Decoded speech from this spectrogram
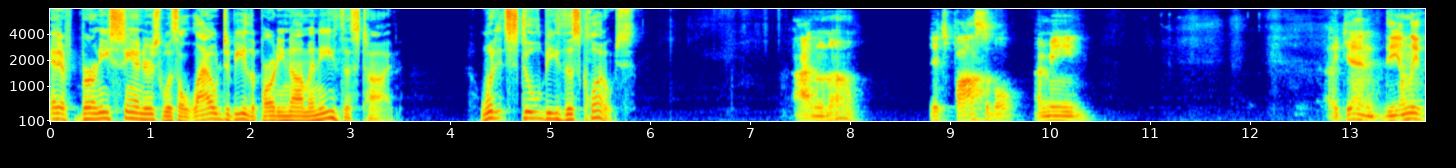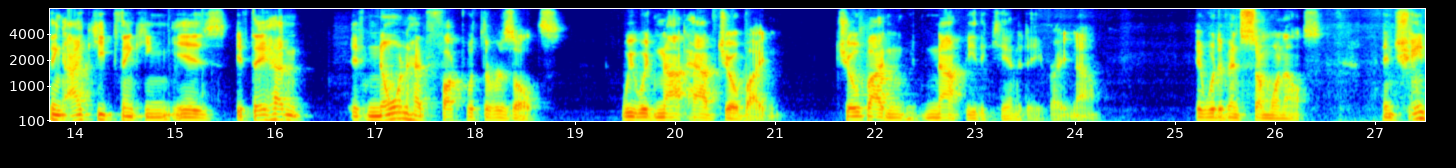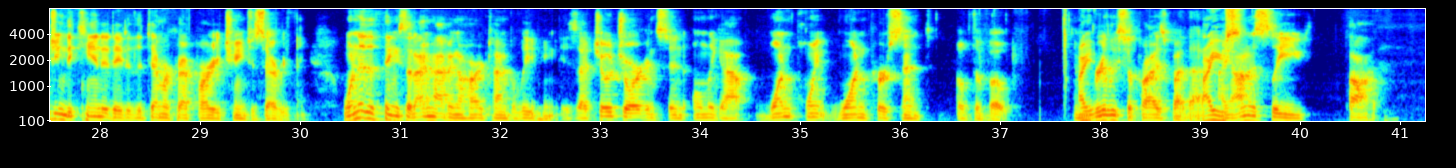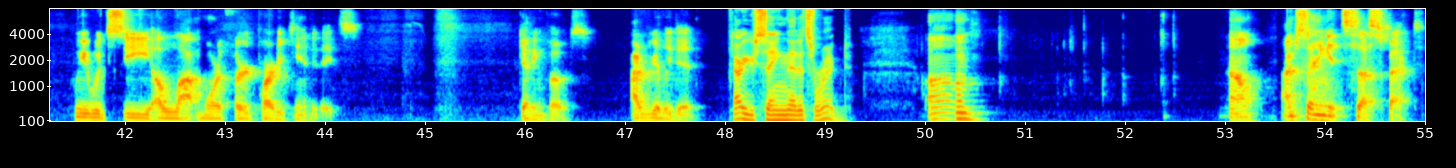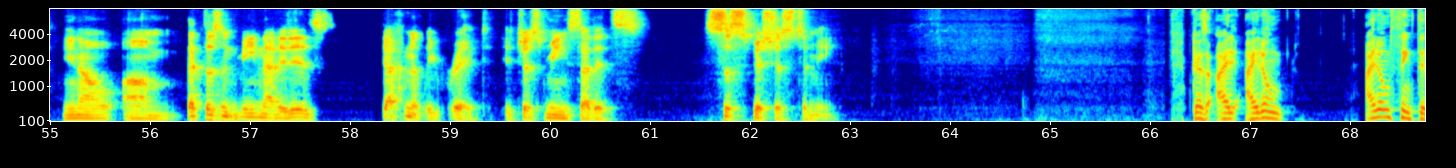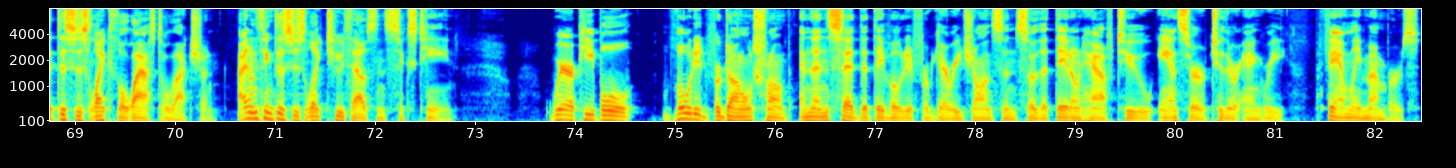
And if Bernie Sanders was allowed to be the party nominee this time, would it still be this close? I don't know. It's possible. I mean, again, the only thing I keep thinking is if they hadn't, if no one had fucked with the results, we would not have Joe Biden. Joe Biden would not be the candidate right now. It would have been someone else. And changing the candidate of the Democrat Party changes everything. One of the things that I'm having a hard time believing is that Jo Jorgensen only got 1.1% of the vote. I'm I, really surprised by that. I honestly thought we would see a lot more third party candidates getting votes. I really did. Are you saying that it's rigged? Um, no, I'm saying it's suspect. You know, um, that doesn't mean that it is definitely rigged. It just means that it's suspicious to me. Because I, I don't I don't think that this is like the last election. I don't think this is like 2016, where people voted for Donald Trump and then said that they voted for Gary Johnson so that they don't have to answer to their angry family members.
